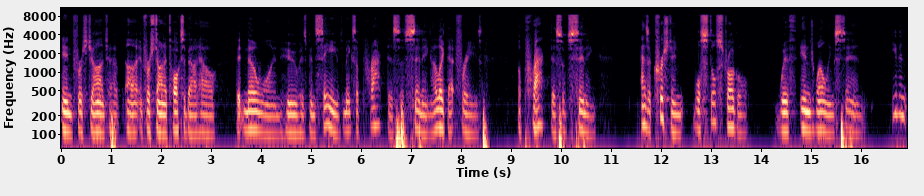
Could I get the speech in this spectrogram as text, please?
in First John, uh, in First John, it talks about how that no one who has been saved makes a practice of sinning. I like that phrase, a practice of sinning. As a Christian, we'll still struggle with indwelling sin, even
